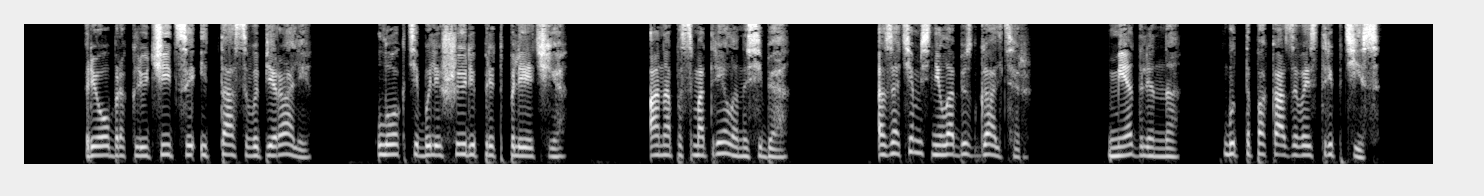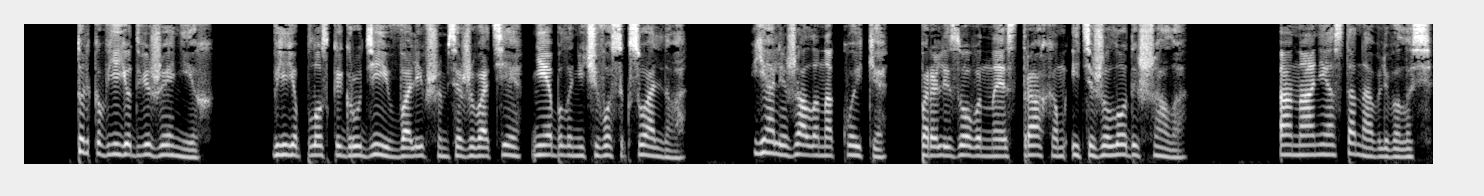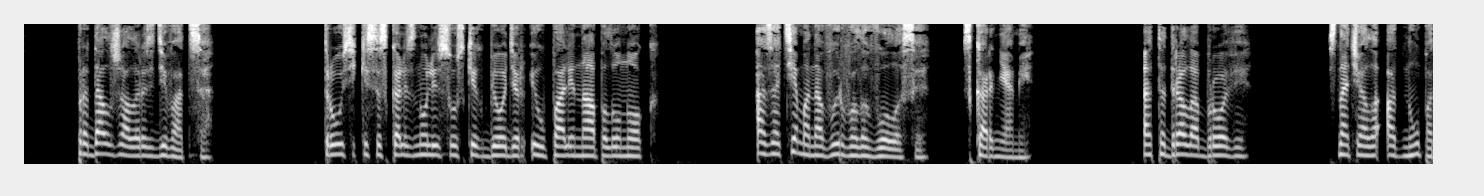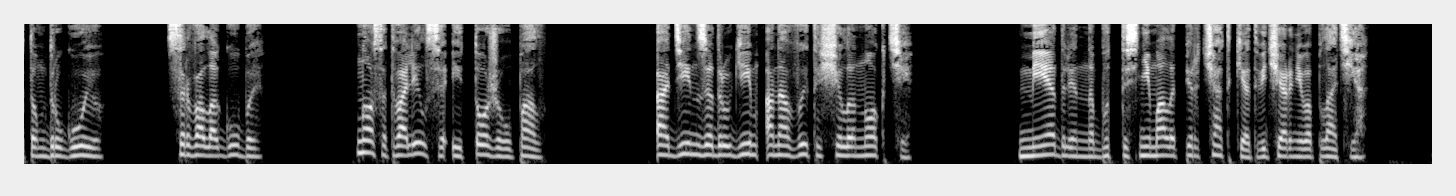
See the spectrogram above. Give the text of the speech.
ребра, ключицы и таз выпирали, локти были шире предплечья. Она посмотрела на себя, а затем сняла бюстгальтер. Медленно, будто показывая стриптиз. Только в ее движениях, в ее плоской груди и ввалившемся животе не было ничего сексуального. Я лежала на койке, парализованная страхом и тяжело дышала. Она не останавливалась, продолжала раздеваться. Трусики соскользнули с узких бедер и упали на пол у ног. А затем она вырвала волосы с корнями. Отодрала брови. Сначала одну, потом другую. Сорвала губы, Нос отвалился и тоже упал. Один за другим она вытащила ногти. Медленно, будто снимала перчатки от вечернего платья.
